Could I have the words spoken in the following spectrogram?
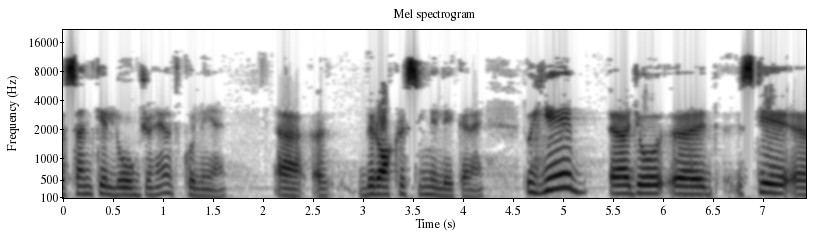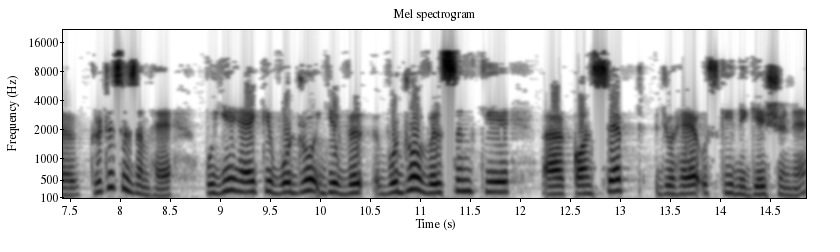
پسند کے لوگ جو ہیں اس کو لے آئیں بیوروکریسی میں لے کر آئیں تو یہ جو اس کے کرٹیسزم ہے وہ یہ ہے کہ وڈرو یہ وڈرو ولسن کے کانسپٹ جو ہے اس کی نگیشن ہے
